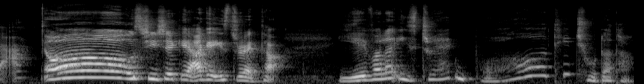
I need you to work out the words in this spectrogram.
था। आ, उस शीशे के आगे ईस्टर एग था। ये वाला ईस्टर एग बहुत ही छोटा था।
